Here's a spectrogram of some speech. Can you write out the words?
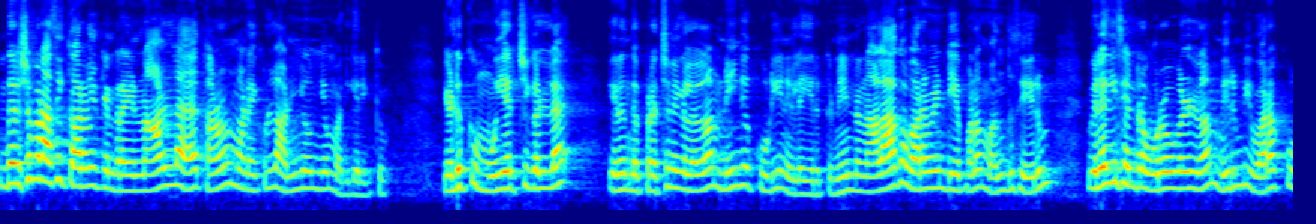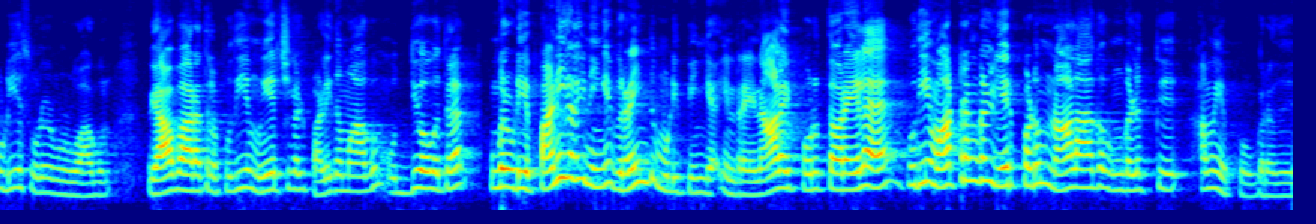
இந்த ரிஷபராசிக்காரர்களுக்கு இன்றைய நாளில் கணவன் மனைக்குள்ள அந்யோன்யம் அதிகரிக்கும். எடுக்கும் முயற்சிகளில் இருந்த பிரச்சனைகள் எல்லாம் நீங்கக்கூடிய நிலை இருக்குது நீண்ட நாளாக வர வேண்டிய பணம் வந்து சேரும். விலகி சென்ற உறவுகள் எல்லாம் விரும்பி வரக்கூடிய சூழல் உருவாகும். வியாபாரத்தில் புதிய முயற்சிகள் பலிதமாகும். உத்தியோகத்தில் உங்களுடைய பணிகளை நீங்கள் விரைந்து முடிப்பீங்க. இன்றைய நாளை பொறுத்தவரையில் புதிய மாற்றங்கள் ஏற்படும் நாளாக உங்களுக்கு அமையப்போகிறது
